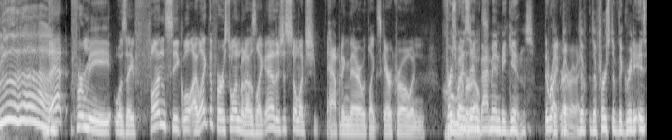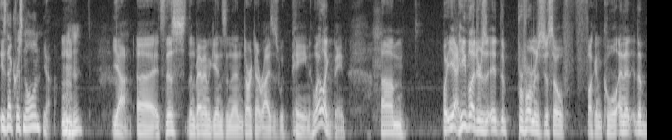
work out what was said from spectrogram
That for me was a fun sequel. I like the first one, but I was like, eh, there's just so much happening there with like Scarecrow and First one is whomever in else. Batman Begins. The, right, The- right, right, right. The, the first of the gritty is is that Chris Nolan? Yeah. Yeah, uh, it's this, then Batman Begins, and then Dark Knight Rises with Bane, who I like Bane. Um, but yeah, Heath Ledger's it, the performance is just so fucking cool, and it, the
